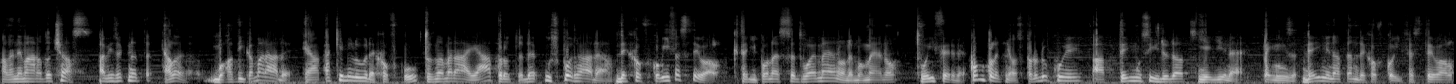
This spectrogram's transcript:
ale nemá na to čas. A vy řeknete, hele, bohatý kamaráde, já taky miluju dechovku, to znamená, já pro tebe uspořádám dechovkový festival, který ponese tvoje jméno nebo jméno tvojí firmy. Kompletně ho zprodukuji a ty musíš dodat jediné that. Peníze. Dej mi na ten dechovkový festival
